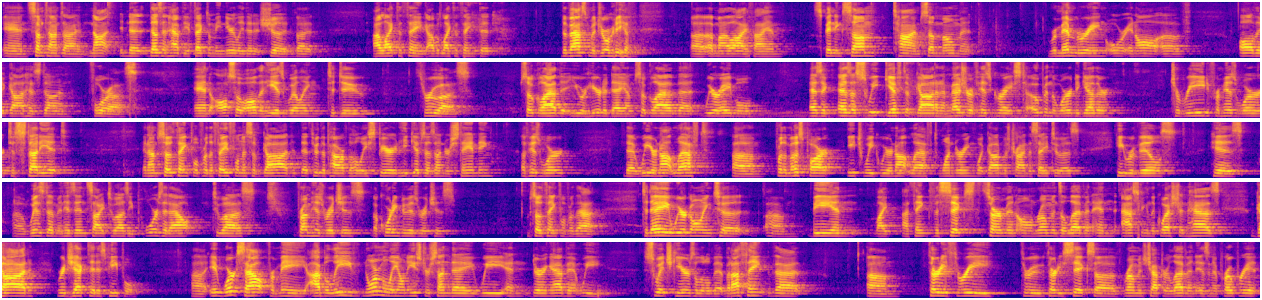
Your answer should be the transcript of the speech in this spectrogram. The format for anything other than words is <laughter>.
And sometimes I'm not, it doesn't have the effect on me nearly that it should, but I like to think, I would like to think that the vast majority of, uh, of my life I am spending some time, some moment remembering or in awe of all that God has done for us and also all that He is willing to do through us so glad that you are here today. I'm so glad that we are able, as a, as a sweet gift of God and a measure of His grace, to open the Word together, to read from His Word, to study it. And I'm so thankful for the faithfulness of God that through the power of the Holy Spirit, He gives us understanding of His Word, that we are not left, um, for the most part, each week we are not left wondering what God was trying to say to us. He reveals His uh, wisdom and his insight to us. He pours it out to us from his riches, according to his riches. I'm so thankful for that. Today we're going to um, be in, like, I think the sixth sermon on Romans 11 and asking the question Has God rejected his people? Uh, it works out for me. I believe normally on Easter Sunday, we, and during Advent, we switch gears a little bit, but I think that um, 33 through 36 of Romans chapter 11 is an appropriate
